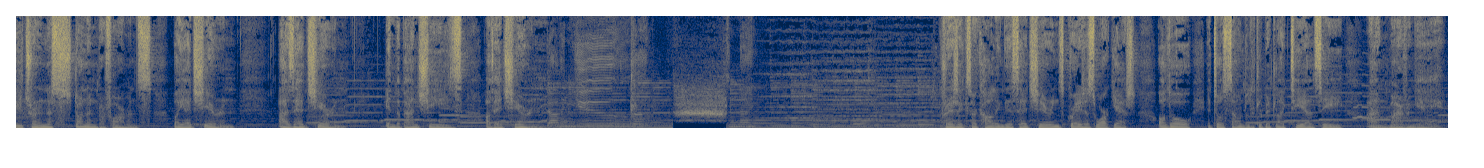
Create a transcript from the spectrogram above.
Featuring a stunning performance by Ed Sheeran as Ed Sheeran in The Banshees of Ed Sheeran. Critics are calling this Ed Sheeran's greatest work yet, although it does sound a little bit like TLC and Marvin Gaye.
